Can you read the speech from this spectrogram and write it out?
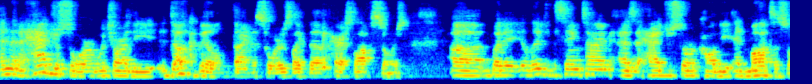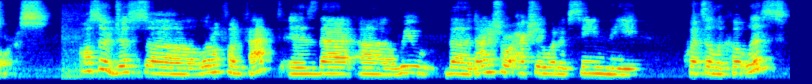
and then a hadrosaur, which are the duck-billed dinosaurs, like the Parasaurolophus. Uh, but it, it lived at the same time as a hadrosaur called the Edmontosaurus. Also, just a little fun fact is that uh, we the dinosaur actually would have seen the Quetzalcoatlus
